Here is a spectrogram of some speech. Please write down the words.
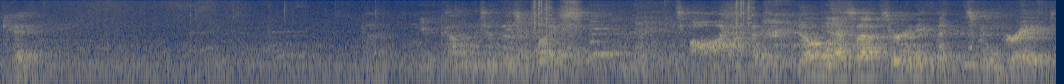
Okay. place. It's all happened. No mess ups or anything. It's been great.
